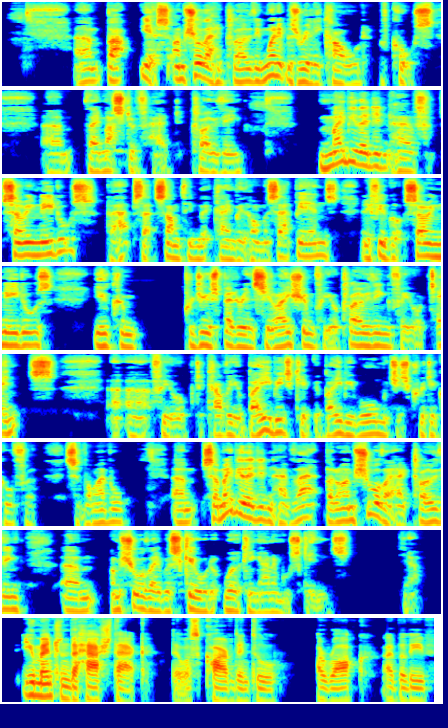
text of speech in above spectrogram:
Um, but yes, I'm sure they had clothing when it was really cold. Of course, um, they must have had clothing. Maybe they didn't have sewing needles. Perhaps that's something that came with Homo sapiens. And if you've got sewing needles, you can produce better insulation for your clothing, for your tents, uh, uh, for your to cover your baby, to keep your baby warm, which is critical for survival. Um, so maybe they didn't have that, but I'm sure they had clothing. Um, I'm sure they were skilled at working animal skins. Yeah. You mentioned the hashtag that was carved into a rock, I believe,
